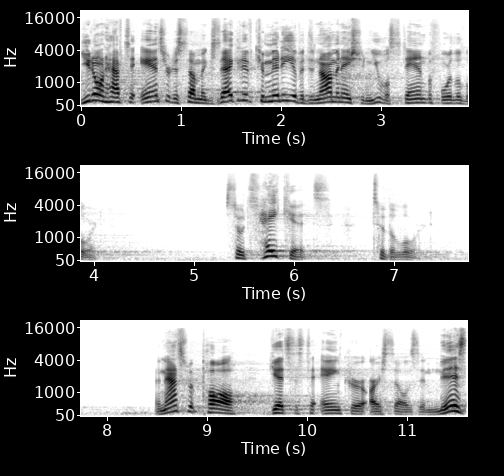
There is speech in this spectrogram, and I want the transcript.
You don't have to answer to some executive committee of a denomination. You will stand before the Lord. So take it to the Lord. And that's what Paul gets us to anchor ourselves in. This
